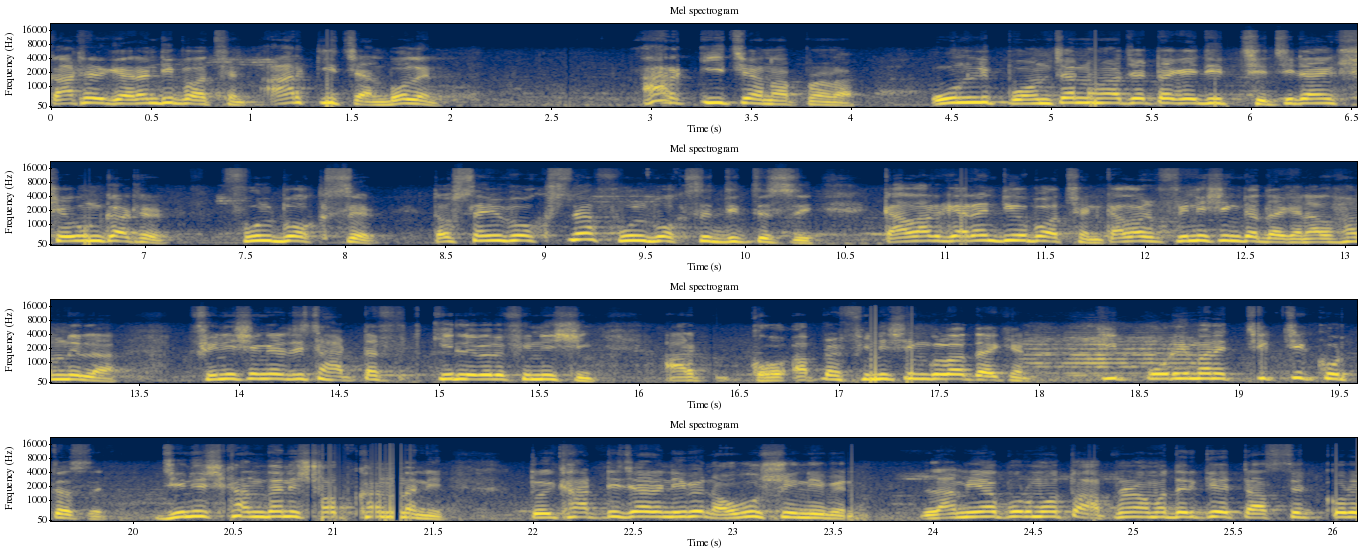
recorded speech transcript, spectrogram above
কাঠের গ্যারান্টি পাচ্ছেন। আর কি চান বলেন? আর কি চান আপনারা? অনলি পঞ্চান্ন হাজার টাকায় দিচ্ছি। চিটাং সেগুন কাঠের ফুল বক্সের তাও সেমি বক্স না ফুল বক্সের দিতেছি। কালার গ্যারান্টিও পাচ্ছেন। কালার ফিনিশিংটা দেখেন, আলহামদুলিল্লাহ। ফিনিশিংয়ের দিচ্ছে হাতটা কী লেভেলের ফিনিশিং আর আপনার ফিনিশিংগুলো দেখেন, কি পরিমাণে চিকচিক করতেছে। জিনিস খানদানি, সব খানদানি। তো এই খাটটি যারা নেবেন, অবশ্যই নেবেন। লামিয়াপুর মতো আপনারা আমাদেরকে টাচ সেট করে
